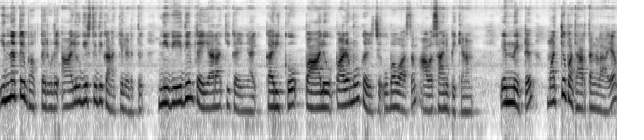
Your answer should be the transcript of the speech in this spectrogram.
ഇന്നത്തെ ഭക്തരുടെ ആരോഗ്യസ്ഥിതി കണക്കിലെടുത്ത് നിവേദ്യം തയ്യാറാക്കി കഴിഞ്ഞാൽ കരിക്കോ പാലോ പഴമോ കഴിച്ച് ഉപവാസം അവസാനിപ്പിക്കണം. എന്നിട്ട് മറ്റു പദാർത്ഥങ്ങളായ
